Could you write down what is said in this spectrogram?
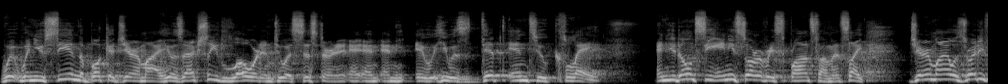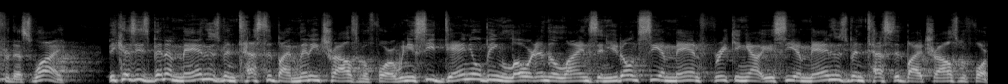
When you see in the book of Jeremiah, he was actually lowered into a cistern and, and, and he was dipped into clay. And you don't see any sort of response from him. It's like Jeremiah was ready for this. Why? Because he's been a man who's been tested by many trials before. When you see Daniel being lowered into the lion's den, you don't see a man freaking out. You see a man who's been tested by trials before.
